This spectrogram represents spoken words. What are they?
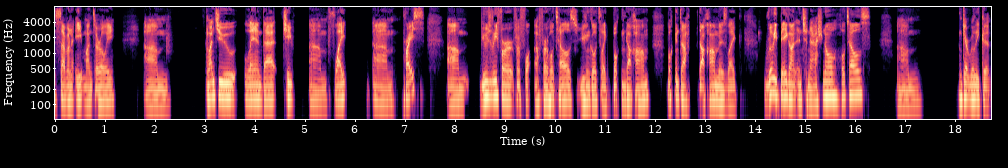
seven, eight months early. Um, once you land that cheap um, flight um, price, um, usually for for uh, for hotels, you can go to like Booking.com. Booking.com is like really big on international hotels. Um, get really good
